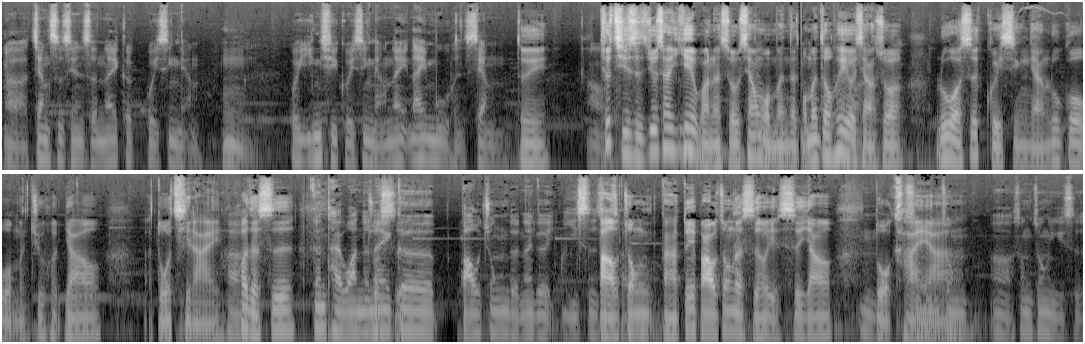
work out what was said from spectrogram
呃僵尸先生那个鬼新娘，嗯，会引起鬼新娘那那一幕很像。对。哦。就其实就在夜晚的时候，像我们的，我们都会有想说，如果是鬼新娘路过，我们就会要呃躲起来，啊或者是跟台湾的那个包中的那个仪式是包中啊，对包中的时候也是要嗯躲开呀、啊，送终仪式。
